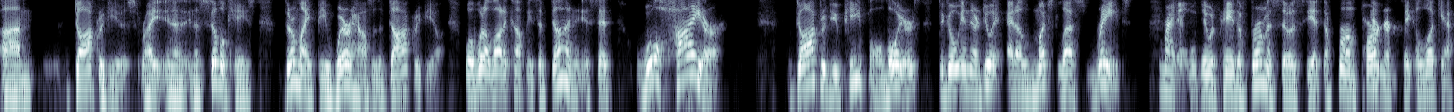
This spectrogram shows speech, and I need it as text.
Um, doc reviews right in a, in a civil case there might be warehouses of doc review. Well what a lot of companies have done is said we'll hire doc review people lawyers to go in there and do it at a much less rate Right. They would pay the firm associate, the firm partner to take a look at.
